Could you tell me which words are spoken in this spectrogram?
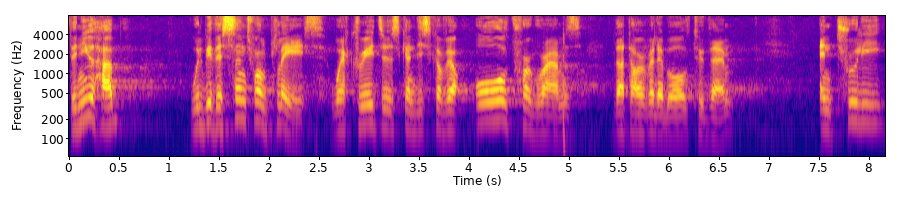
The new hub will be the central place where creators can discover all programs that are available to them and truly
